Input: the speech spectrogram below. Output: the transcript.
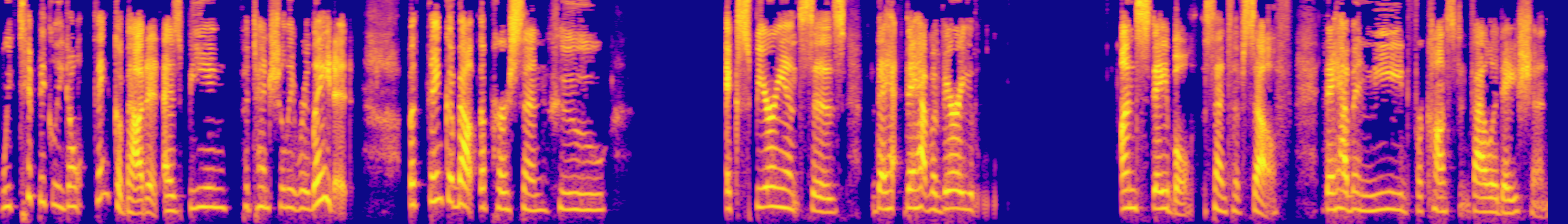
we typically don't think about it as being potentially related. But think about the person who experiences, they, they have a very unstable sense of self. They have a need for constant validation.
